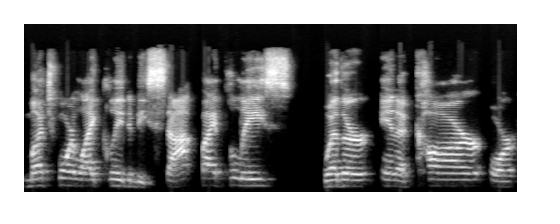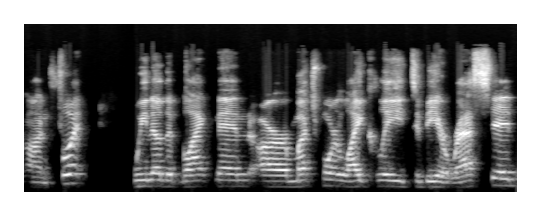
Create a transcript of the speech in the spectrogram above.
much more likely to be stopped by police, whether in a car or on foot. We know that black men are much more likely to be arrested.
